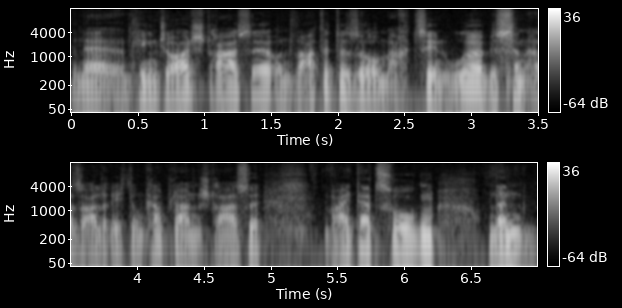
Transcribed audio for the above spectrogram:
in der King George Straße und wartete so um 18 Uhr, bis dann also alle Richtung Kaplanstraße weiterzogen. Und dann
